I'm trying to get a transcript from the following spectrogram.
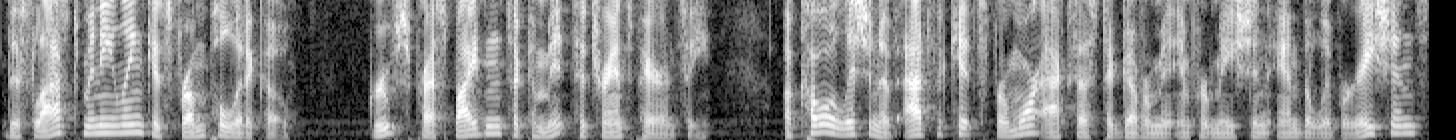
This last mini link is from Politico. Groups press Biden to commit to transparency. A coalition of advocates for more access to government information and deliberations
